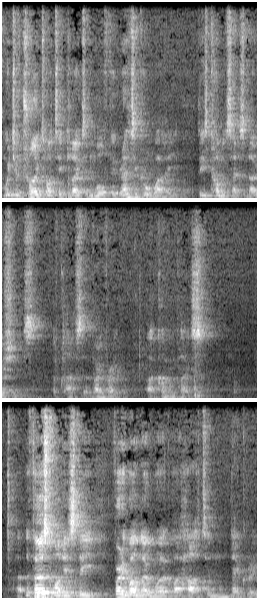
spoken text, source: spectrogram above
which have tried to articulate in a more theoretical way these common sense notions of class that are very, very uh, commonplace. Uh, the first one is the very well-known work by Hardt and Negri,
